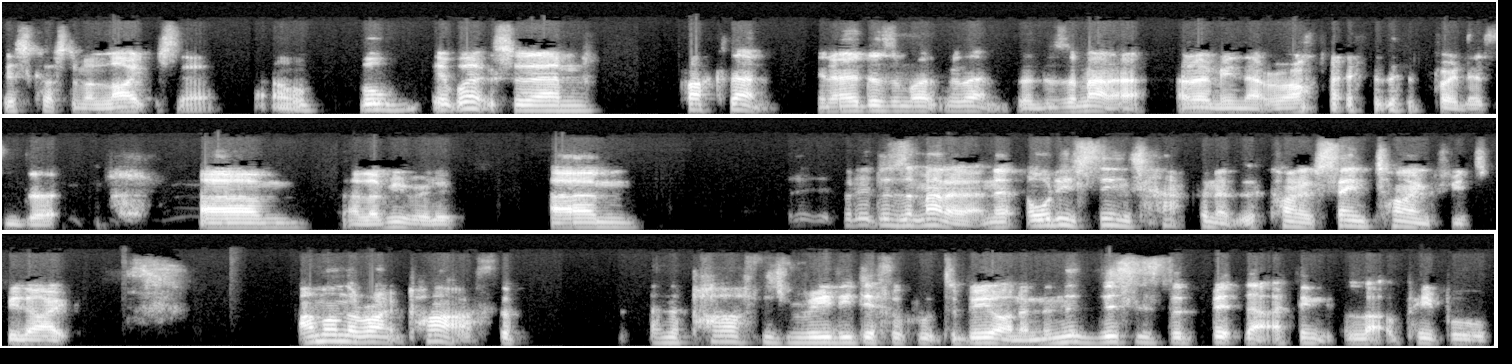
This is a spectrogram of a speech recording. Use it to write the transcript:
This customer likes it. Oh, well, it works for them. Fuck them. You know, it doesn't work for them. It doesn't matter. I don't mean that wrong. Point isn't it? Um, I love you, really. Um, but it doesn't matter. And all these things happen at the kind of same time for you to be like, I'm on the right path. The, and the path is really difficult to be on. And then this is the bit that I think a lot of people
